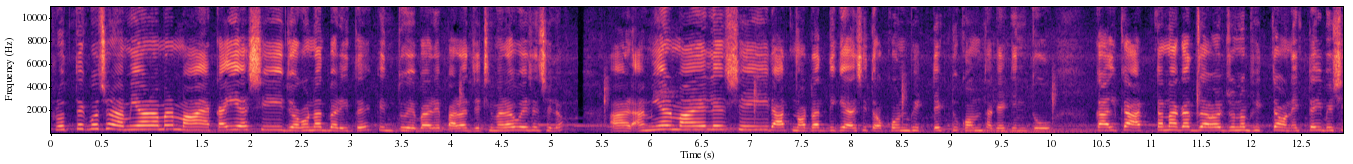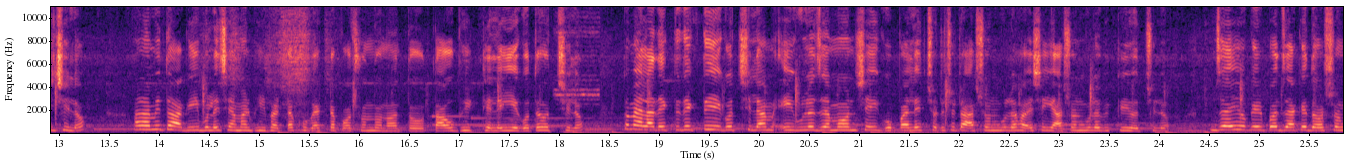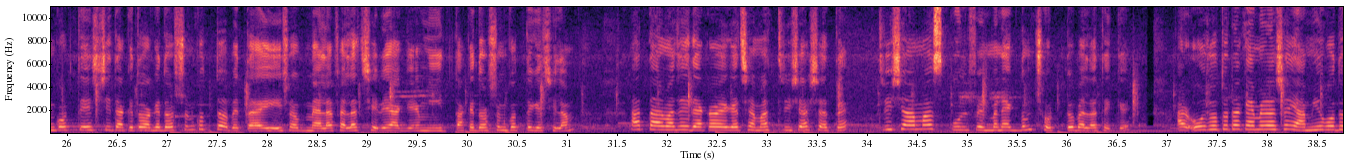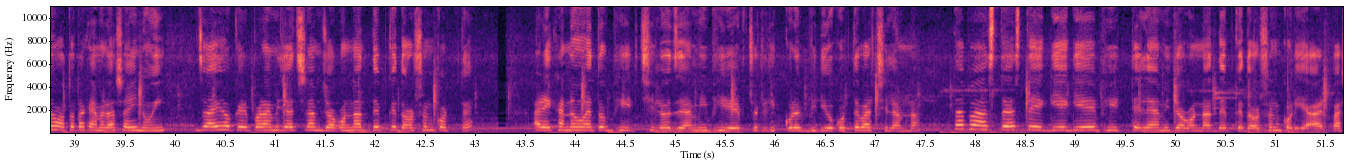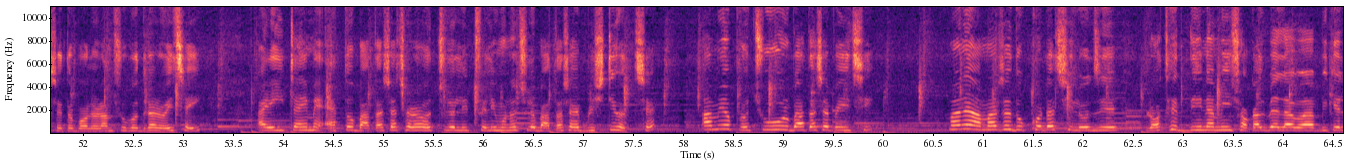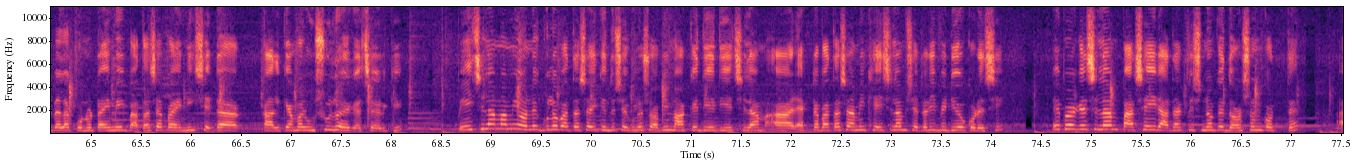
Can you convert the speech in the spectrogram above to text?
প্রত্যেক বছর আমি আর আমার মা একাই আসি জগন্নাথ বাড়িতে, কিন্তু এবারে পাড়ার জেঠিমারাও এসেছিল। আর আমি আর মা এলে সেই রাত নটার দিকে আসি, তখন ভিড়টা একটু কম থাকে, কিন্তু কালকে আটটা নাগাদ যাওয়ার জন্য ভিড়টা অনেকটাই বেশি ছিল। আর আমি তো আগেই বলেছি আমার ভিড়ভাড়টা খুব একটা পছন্দ নয়, তো তাও ভিড় ঠেলেই এগোতে হচ্ছিল। তো মেলা দেখতে দেখতে এগোচ্ছিলাম। এইগুলো যেমন সেই গোপালের ছোট ছোট আসনগুলো হয়, সেই আসনগুলো বিক্রি হচ্ছিল। যাই হোক, এরপর যাকে দর্শন করতে এসেছি, তাকে তো আগে দর্শন করতে হবে। তাই এইসব মেলা ফেলা ছেড়ে আগে আমি তাকে দর্শন করতে গেছিলাম। আর তার মাঝেই দেখা হয়ে গেছে আমার তৃষার সাথে। তৃষা আমার স্কুল ফ্রেন্ড মানে একদম ছোট্টবেলা থেকে। আর ও যতটা ক্যামেরা সাই আমিও বোধহয় অতটা ক্যামেরা সাই নই। যাই হোক, এরপর আমি যাচ্ছিলাম জগন্নাথ দেবকে দর্শন করতে। আর এখানেও এত ভিড় ছিল যে আমি ভিড়ের ছোটো ঠিক করে ভিডিও করতে পারছিলাম না। তারপর আস্তে আস্তে এগিয়ে গিয়ে ভিড় ঠেলে আমি জগন্নাথ দেবকে দর্শন করি, আর পাশে তো বলরাম সুভদ্রা রয়েছেই। আর এই টাইমে এত বাতাসা ছড়া হচ্ছিল লিটারেলি মনে হচ্ছিল বাতাসার বৃষ্টি হচ্ছে। আমিও প্রচুর বাতাসা পেয়েছি। মানে আমার যে দুঃখটা ছিল যে রথের দিন আমি সকালবেলা বা বিকেলবেলা কোনো টাইমেই বাতাসা পাইনি, সেটা কালকে আমার উসুল হয়ে গেছে আর কি। পেয়েছিলাম আমি অনেকগুলো বাতাসাই, কিন্তু সেগুলো সবই মাকে দিয়ে দিয়েছিলাম। আর একটা বাতাসা আমি খেয়েছিলাম, সেটারই ভিডিও করেছি। এরপর গেছিলাম পাশেই রাধাকৃষ্ণকে দর্শন করতে।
